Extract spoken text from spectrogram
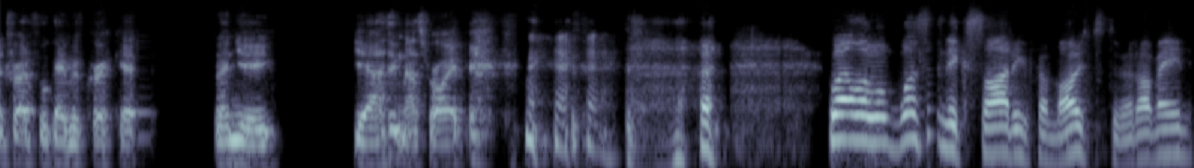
A dreadful game of cricket." And then you, yeah, I think that's right. well, it wasn't exciting for most of it. I mean,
